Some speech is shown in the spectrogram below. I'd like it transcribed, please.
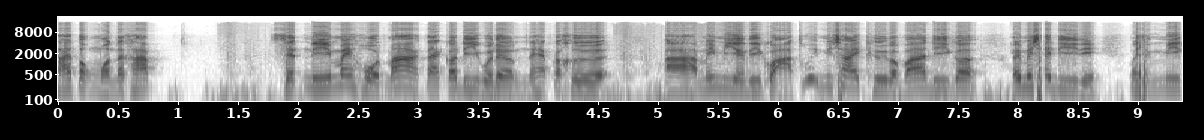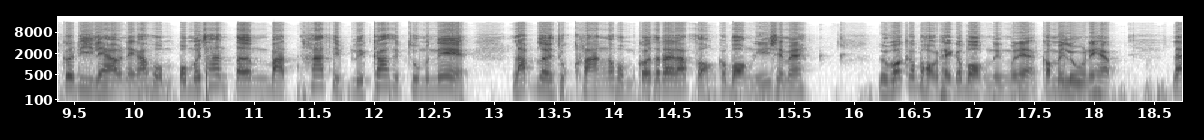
ตายตกหมดนะครับ เซตนี้ไม่โหดมากแต่ก็ดีกว่าเดิมนะครับ ก็คือ อ่า ไม่มียังดีกว่า ทุยไม่ใช่คือแบบว่าดีก็ เอ้ย ไม่ใช่ดีดิมาถึงมีก็ดีแล้วนะครับผม โปรโมชั่นเติมบัตร 50 หรือ 90ทูมันเน่ รับเลยทุกครั้งครับผม ก็จะได้รับ 2 กระบอกนี้ใช่ไหม หรือว่ากระบอกไหนกระบอกหนึ่งมาเนี่ยก็ไม่รู้นะครับ และ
